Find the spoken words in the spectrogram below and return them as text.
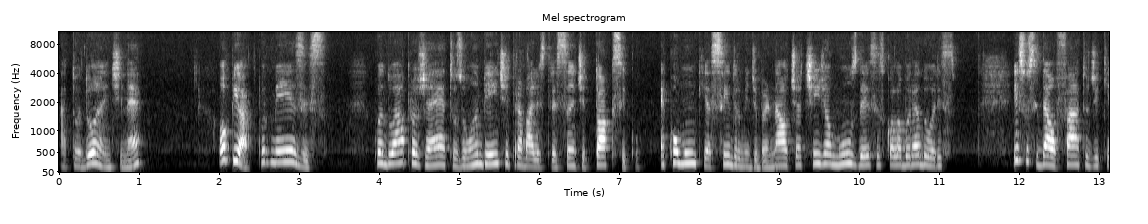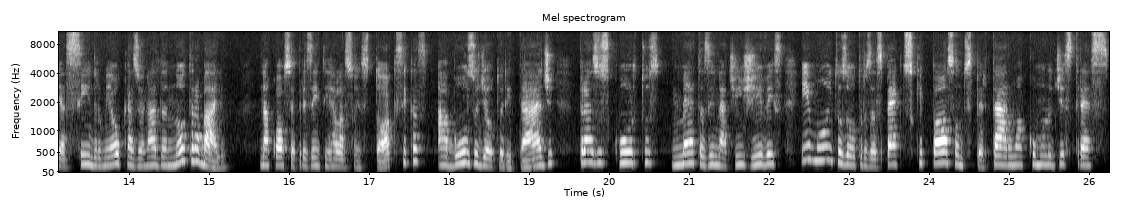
Atordoante, né? Ou pior, por meses. Quando há projetos ou ambiente de trabalho estressante e tóxico, é comum que a síndrome de burnout atinja alguns desses colaboradores. Isso se dá ao fato de que a síndrome é ocasionada no trabalho na qual se apresentem relações tóxicas, abuso de autoridade, prazos curtos, metas inatingíveis e muitos outros aspectos que possam despertar um acúmulo de estresse.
